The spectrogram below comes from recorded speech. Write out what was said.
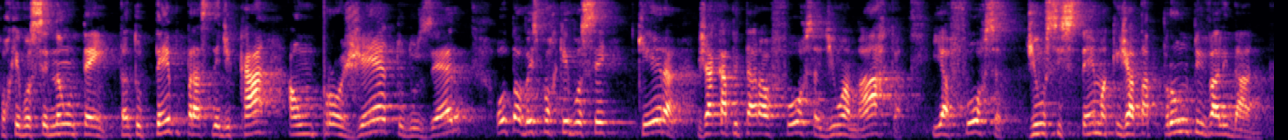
porque você não tem tanto tempo para se dedicar a um projeto do zero, ou talvez porque você queira já captar a força de uma marca e a força de um sistema que já está pronto e validado.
